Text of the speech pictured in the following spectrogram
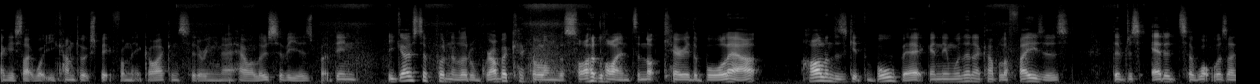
I guess like what you come to expect from that guy, considering you know how elusive he is. But then he goes to put in a little grubber kick along the sideline to not carry the ball out. Highlanders get the ball back, and then within a couple of phases, they've just added to what was I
